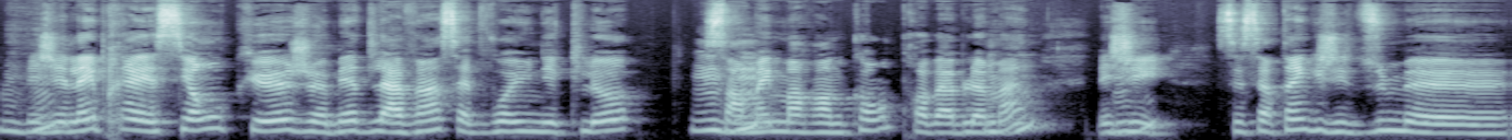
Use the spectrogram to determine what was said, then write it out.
Mais j'ai mm-hmm. l'impression que je mets de l'avant cette voix unique-là sans mm-hmm. même m'en rendre compte, probablement. Mm-hmm. Mais j'ai, c'est certain que j'ai dû me,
